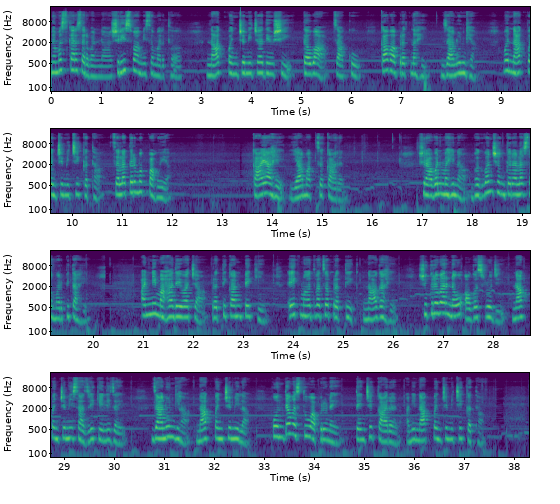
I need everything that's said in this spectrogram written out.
नमस्कार सर्वांना श्री स्वामी समर्थ. नागपंचमीच्या दिवशी तवा चाकू का वापरत नाही जाणून घ्या व नागपंचमीची कथा चला तर मग पाहूया. काय आहे यामागचं कारण? श्रावण महिना भगवान शंकराला समर्पित आहे. आणि महादेवाच्या प्रतीकांपैकी एक महत्त्वाचं प्रतीक नाग आहे. शुक्रवार नऊ ऑगस्ट रोजी नागपंचमी साजरी केली जाईल. जाणून घ्या नागपंचमीला कोणत्या वस्तू वापरू नये त्यांचे कारण आणि नागपंचमीची कथा.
